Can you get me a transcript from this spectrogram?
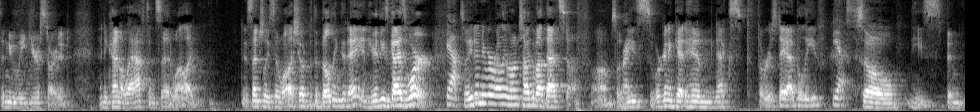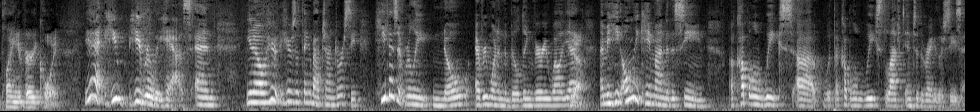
the new league year started, and he kind of laughed and said, "Well, I essentially said, "Well, I showed up at the building today, and here these guys were." Yeah. So he didn't even really want to talk about that stuff. Um, so Right. he's we're going to get him next Thursday, I believe. Yes. So he's been playing it very coy. Yeah, he he really has. And you know, here, here's the thing about John Dorsey. He doesn't really know everyone in the building very well yet. Yeah. I mean, he only came onto the scene a couple of weeks uh, with a couple of weeks left into the regular season.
